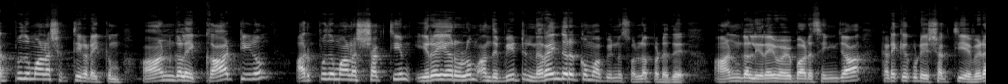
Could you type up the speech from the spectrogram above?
அற்புதமான சக்தி கிடைக்கும். ஆண்களை காட்டிலும் அற்புதமான சக்தியும் இறையருளும் அந்த வீட்டில் நிறைந்திருக்கும் அப்படின்னு சொல்லப்படுது. ஆண்கள் இறை வழிபாடு செஞ்சால் கிடைக்கக்கூடிய சக்தியை விட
